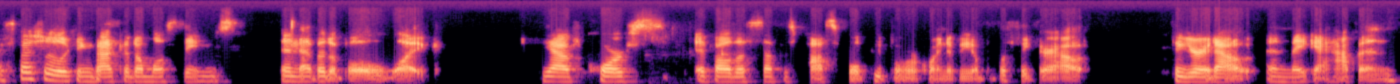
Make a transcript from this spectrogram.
especially looking back, it almost seems inevitable. Like, yeah, of course, if all this stuff is possible, people were going to be able to figure out figure it out and make it happen.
